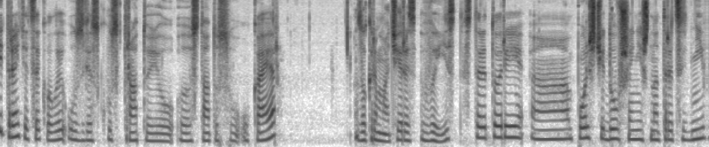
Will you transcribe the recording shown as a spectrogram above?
І третє, це коли у зв'язку з втратою е, статусу УКР. Зокрема, через виїзд з території е, Польщі довше ніж на 30 днів,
